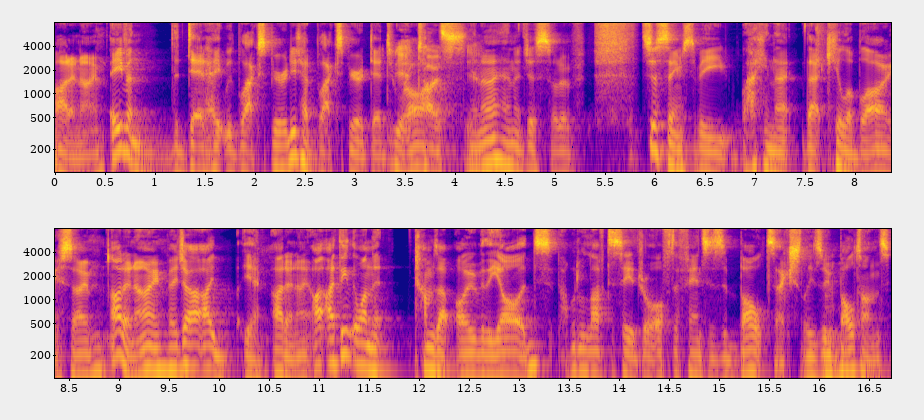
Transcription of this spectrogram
I don't know. Even the dead heat with Black Spirit, it had Black Spirit dead to Yeah, rights, toast, you know, and it just sort of it just seems to be lacking that that killer blow. So I don't know, I, I yeah, I don't know. I, I think the one that comes up over the odds. I would love to see it draw off the fences of bolts, actually, zoo bolt-ons.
